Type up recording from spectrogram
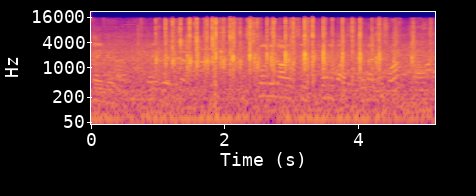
thank you. Thank you. It's $20 It's 20 bucks. You like this one?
